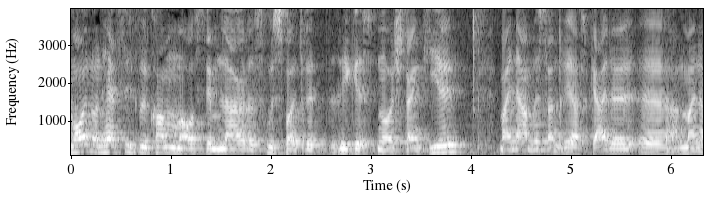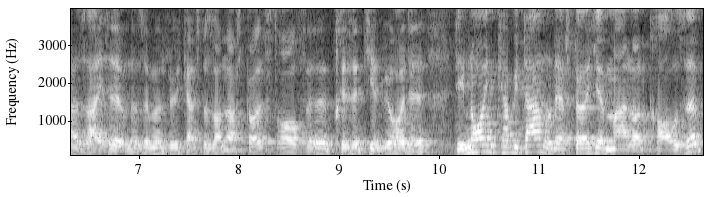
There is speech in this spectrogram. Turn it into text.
Moin und herzlich willkommen aus dem Lager des Fußball-Drittligisten Neustein Kiel. Mein Name ist Andreas Geidel. Äh, an meiner Seite, und da sind wir natürlich ganz besonders stolz drauf, äh, präsentieren wir heute den neuen Kapitän der Störche, Marlon Krause.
